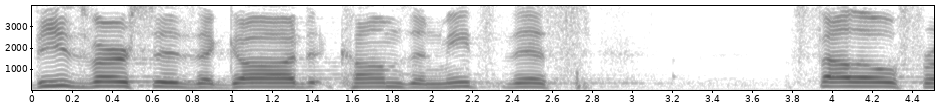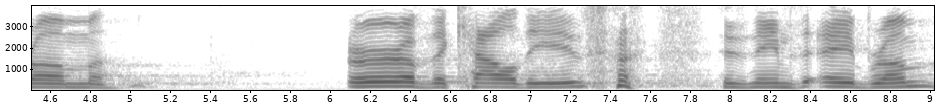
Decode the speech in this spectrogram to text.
these verses that God comes and meets this fellow from Ur of the Chaldees. His name's Abram.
